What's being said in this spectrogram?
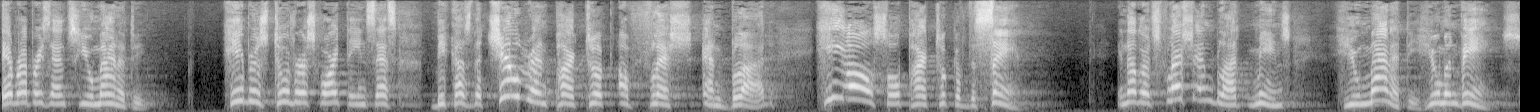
It represents humanity. Hebrews 2 verse 14 says, Because the children partook of flesh and blood, he also partook of the same. In other words, flesh and blood means humanity, human beings.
